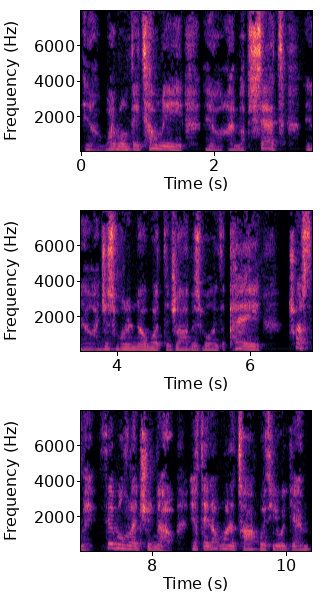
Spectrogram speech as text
you know, why won't they tell me? You know, I'm upset. You know, I just want to know what the job is willing to pay. Trust me, they will let you know. If they don't want to talk with you again,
